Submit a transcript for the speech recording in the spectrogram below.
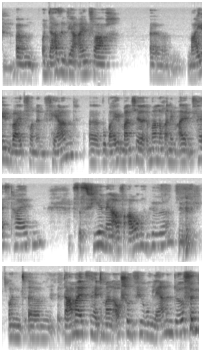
Mhm. Ähm, und da sind wir einfach ähm, meilenweit von entfernt, äh, wobei manche immer noch an dem Alten festhalten. Es ist viel mehr auf Augenhöhe. Mhm. Und ähm, damals hätte man auch schon Führung lernen dürfen.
